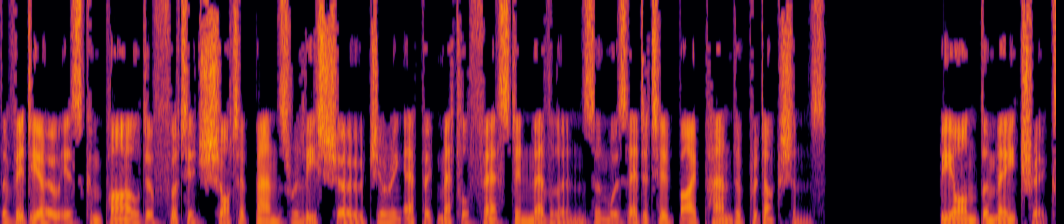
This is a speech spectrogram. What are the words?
the video is compiled of footage shot at band's release show during Epic Metal Fest in Netherlands and was edited by Panda Productions. Beyond the Matrix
